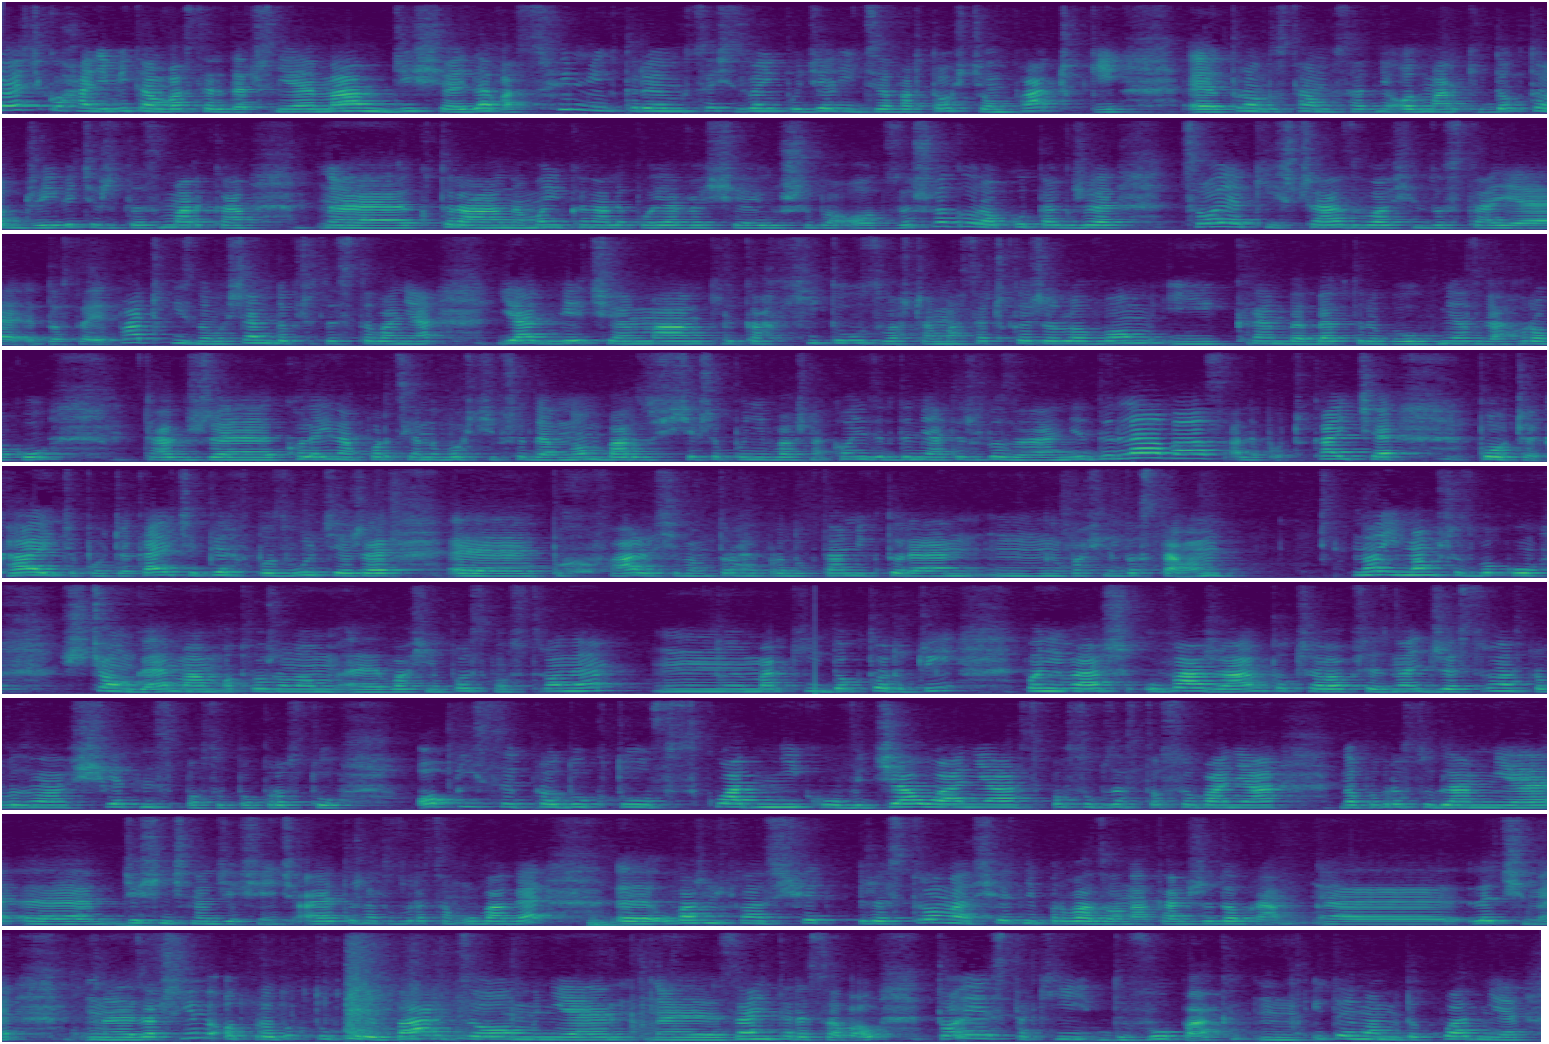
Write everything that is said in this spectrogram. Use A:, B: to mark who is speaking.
A: Cześć kochani, witam Was serdecznie. Mam dzisiaj dla Was filmik, którym chcę się z Wami podzielić zawartością paczki, e, którą dostałam ostatnio od marki Dr. G. Wiecie, że to jest marka, e, która na moim kanale pojawia się już chyba od zeszłego roku, także co jakiś czas właśnie dostaję, dostaję paczki z nowościami do przetestowania. Jak wiecie, mam kilka hitów, zwłaszcza maseczkę żelową i krem BB, który był w miazgach roku, także kolejna porcja nowości przede mną. Bardzo się cieszę, ponieważ na koniec będę miała też rozdanie dla Was, ale poczekajcie, poczekajcie, poczekajcie. Pierw pozwólcie, że e, pochwalę się Wam trochę produktami, które mm, właśnie dostałam. No i mam przy z boku ściągę, mam otworzoną e, właśnie polską stronę marki Dr. G, ponieważ uważam, to trzeba przyznać, że strona jest prowadzona w świetny sposób, po prostu opisy produktów, składników, działania, sposób zastosowania, no po prostu dla mnie e, 10 na 10, a ja też na to zwracam uwagę. E, uważam, że strona, strona jest świetnie prowadzona, także dobra, e, lecimy. E, zaczniemy od produktu, który bardzo mnie e, zainteresował. To jest taki dwupak mm, i tutaj mamy dokładnie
